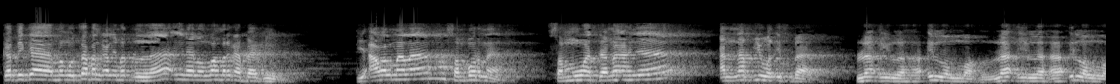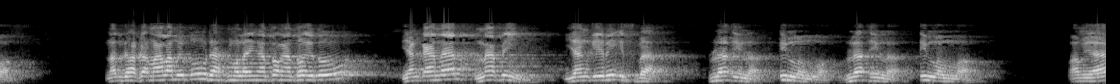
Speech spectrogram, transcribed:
ketika mengucapkan kalimat la ilaha illallah mereka bagi. Di awal malam sempurna. Semua jamaahnya an-nafi wal itsbat. La ilaha illallah, la ilaha illallah. Nanti agak malam itu udah mulai ngantuk-ngantuk itu, yang kanan nafi, yang kiri isbat. La ilaha illallah, la ilaha illallah. Paham ya?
